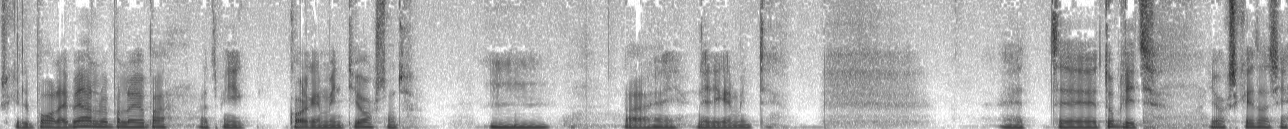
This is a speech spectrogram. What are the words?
kuskil poole peal võib-olla juba, olete mingi kolmkümmend minti jooksnud mm.. Ah, ei, nelikümmend minti. et eh, tublid, jookske edasi.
